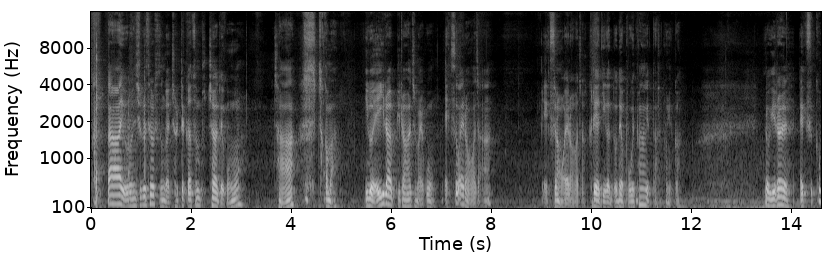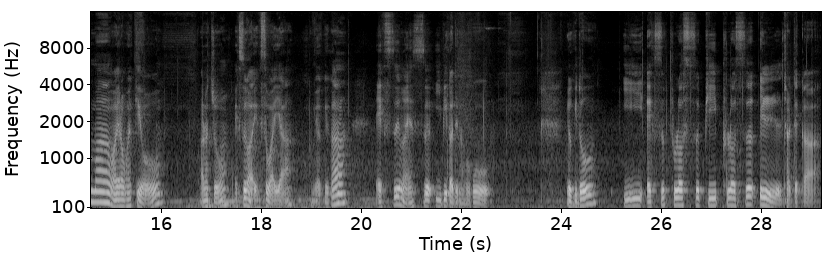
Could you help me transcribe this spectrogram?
같다 이런 식을 세울 수 있는 거야. 절대값은 붙여야 되고. 자, 잠깐만. 이거 a라 b라 하지 말고 x, y라고 하자. x랑 y라고 하자. 그래야 네가 너네가 보기 편하겠다. 보니까. 여기를 x, y라고 할게요. 알았죠? x가 x, y야. 여기가 x 2b가 되는 거고 여기도 2x 플러스 b 플러스 1 절대값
